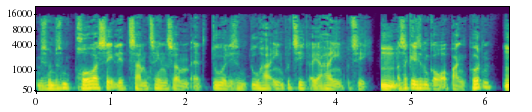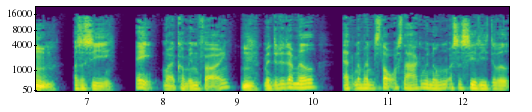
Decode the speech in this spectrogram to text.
hvis man ligesom prøver at se lidt samtalen som, at du, er ligesom, du har en butik, og jeg har en butik, Mm. og så kan jeg ligesom gå over og banke på den, Mm. og så sige, hey, må jeg komme indenfor, ikke? Mm. Men det er det der med, at når man står og snakker med nogen, og så siger de, du ved,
